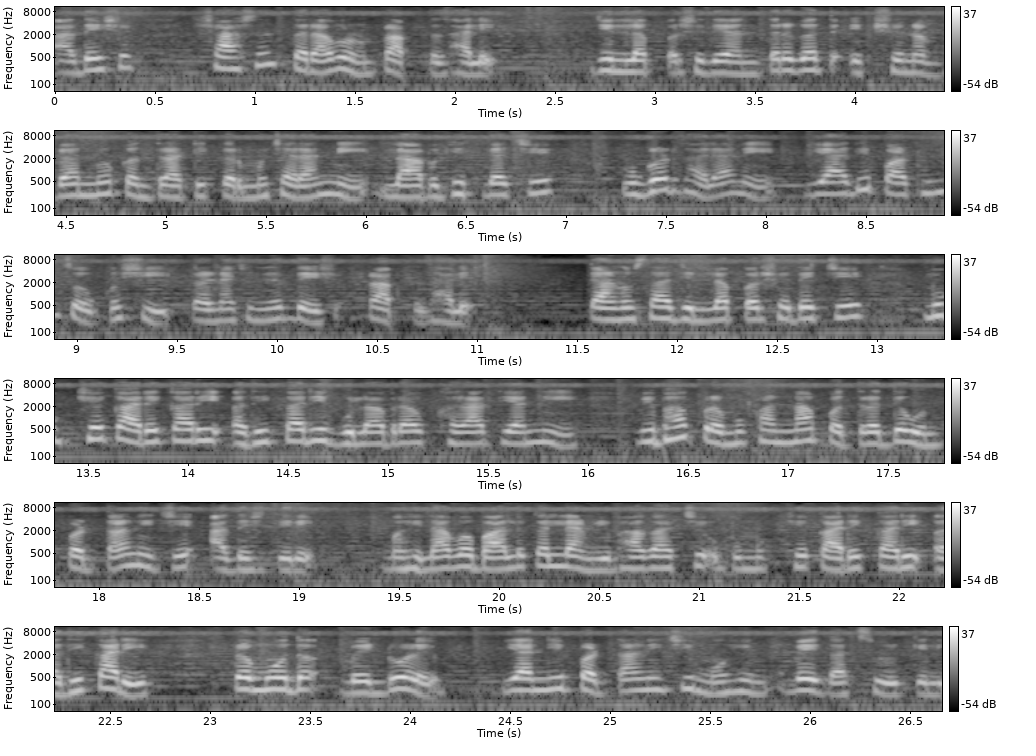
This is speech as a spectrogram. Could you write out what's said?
आदेश शासन स्तरावरून प्राप्त झाले. जिल्हा परिषदेअंतर्गत एकशे नव्याण्णव कंत्राटी कर्मचाऱ्यांनी लाभ घेतल्याचे उघड झाल्याने यादी पाठवून चौकशी करण्याचे निर्देश प्राप्त झाले. त्यानुसार जिल्हा परिषदेचे मुख्य कार्यकारी अधिकारी गुलाबराव खरात यांनी विभाग प्रमुखांना पत्र देऊन पडताळणीचे आदेश दिले. महिला व बालकल्याण विभागाचे उपमुख्य कार्यकारी अधिकारी प्रमोद वेडोळे यांनी पडताळणीची मोहीम वेगात सुरू केली.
